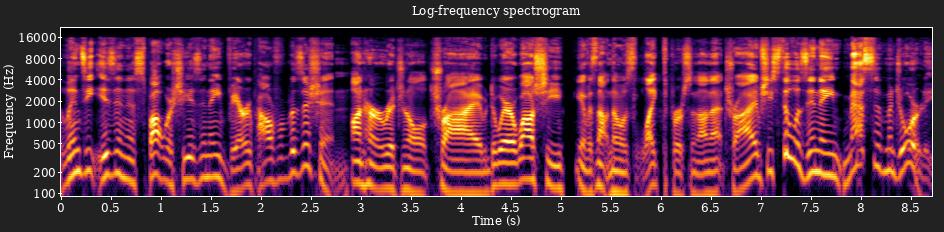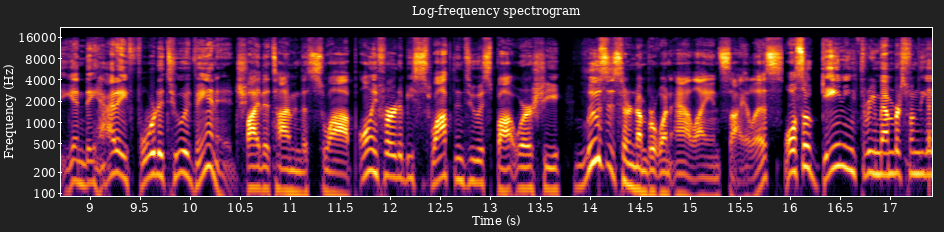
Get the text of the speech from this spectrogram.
Lindsey is in a spot where she is in a very powerful position on her original tribe, to where while she you know, was not the most liked person on that tribe, she still was in a massive majority. And they had a 4 to 2 advantage by the time of the swap, only for her to be swapped into a spot where she loses her number one ally in Silas, also gaining three members from the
